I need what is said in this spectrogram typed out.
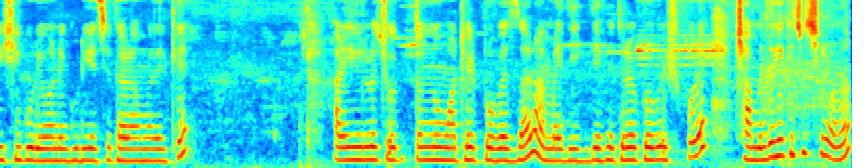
বেশি পরিমাণে ঘুরিয়েছে তারা আমাদেরকে। আর এই হলো চৈতন্য মঠের প্রবেশদ্বার। আমরা দিক দিয়ে ভেতরে প্রবেশ করে সামনের দিকে কিছু ছিল না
